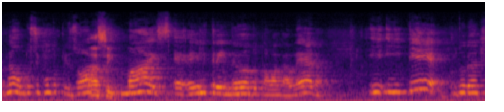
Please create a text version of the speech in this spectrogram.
no- não, no segundo episódio. Ah, sim. Mas é, ele treinando tal a galera. E, e ter durante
